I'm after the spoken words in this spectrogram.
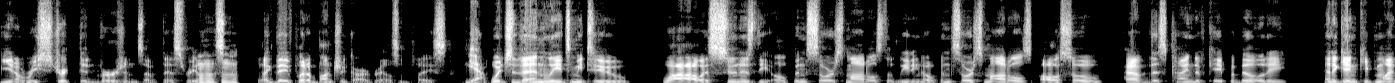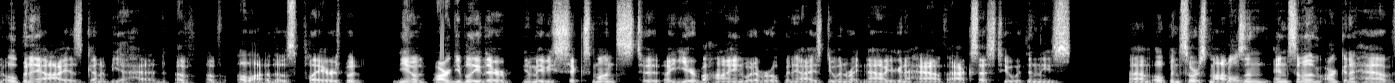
you know restricted versions of this realistic mm-hmm. like they've put a bunch of guardrails in place yeah which then leads me to wow as soon as the open source models the leading open source models also have this kind of capability and again keep in mind openai is going to be ahead of of a lot of those players but you know, arguably they're you know maybe six months to a year behind whatever OpenAI is doing right now. You're going to have access to within these um, open source models, and and some of them aren't going to have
